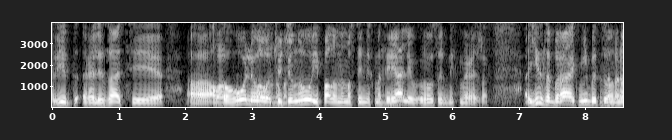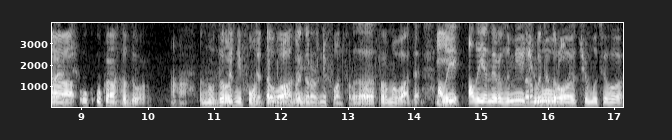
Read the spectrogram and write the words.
від реалізації алкоголю, тютюну і паливно-мастильних матеріалів у роздрібних мережах. Їх забирають нібито Забирають? на У- Укравтодор. Ага. Ну, дорожній фонд, Для так того, званий. аби дорожній фонд Е, формувати. формувати. Але, але я не розумію, робити чому, дороги. чому цього,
